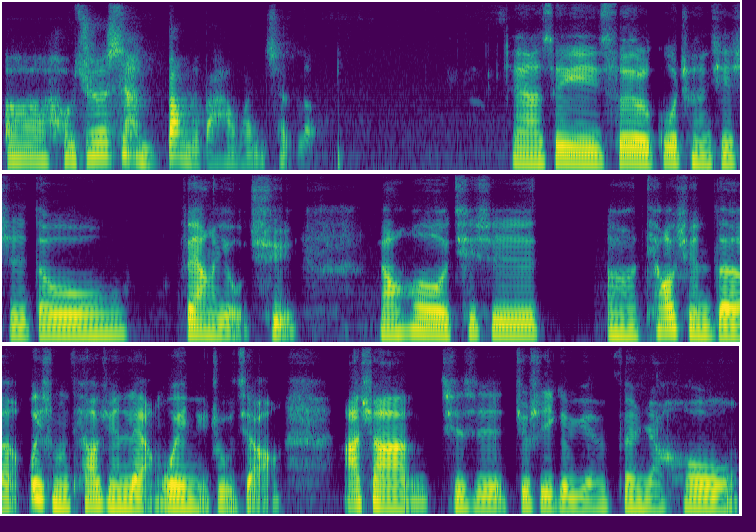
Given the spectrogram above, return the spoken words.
呃，我觉得是很棒的把它完成了。对啊，所以所有的过程其实都非常有趣。然后其实呃，挑选的为什么挑选两位女主角？阿莎其实就是一个缘分。然后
